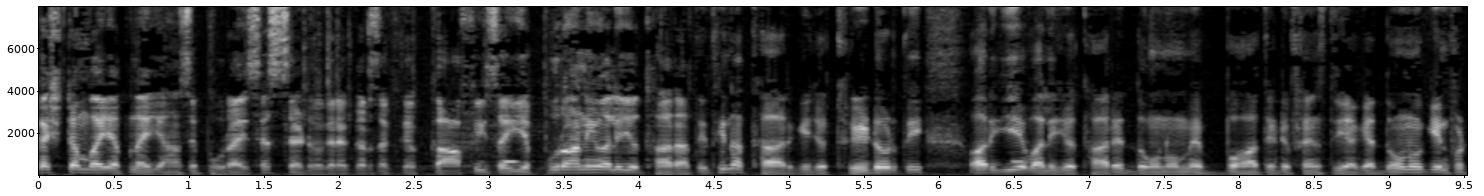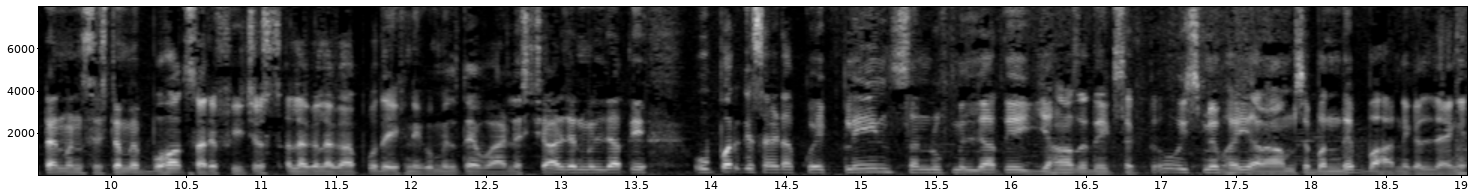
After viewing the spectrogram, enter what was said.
कस्टम भाई अपना यहाँ से पूरा इसे सेट वगैरह कर सकते हो। काफ़ी सही है, पुरानी वाली जो थार आती थी ना, थार की जो थ्री डोर थी, और ये वाली जो थार है, दोनों में बहुत ही डिफरेंस दिया गया। दोनों के इन्फोटेनमेंट सिस्टम में बहुत सारे फीचर्स अलग अलग आपको देखने को मिलते हैं। वायरलेस चार्जर मिल जाती है, ऊपर के साइड आपको एक प्लेन सनरूफ मिल जाती है, यहाँ से देख सकते हो। इसमें भाई आराम से बंदे बाहर निकल जाएँगे।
